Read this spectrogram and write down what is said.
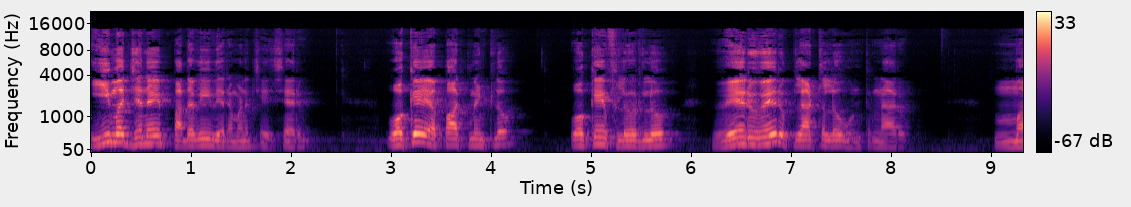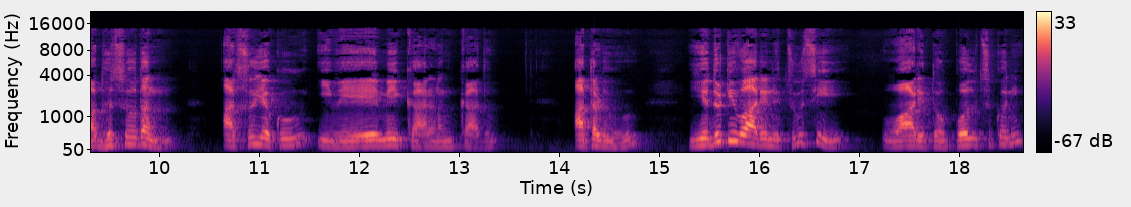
ఈ మధ్యనే పదవీ విరమణ చేశారు. ఒకే అపార్ట్మెంట్లో ఒకే ఫ్లోర్లో వేరువేరు ప్లాట్లలో ఉంటున్నారు. మధుసూదన్ అసూయకు ఇవేమీ కారణం కాదు. అతడు ఎదుటి వారిని చూసి వారితో పోల్చుకొని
